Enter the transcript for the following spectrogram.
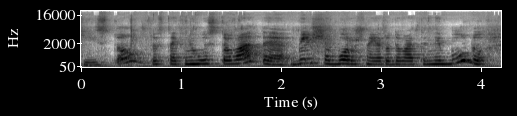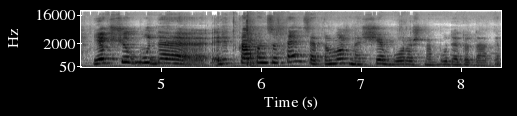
тісто, достатньо густовате. Більше борошна я додавати не буду. Якщо буде рідка консистенція, то можна ще борошна буде додати.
